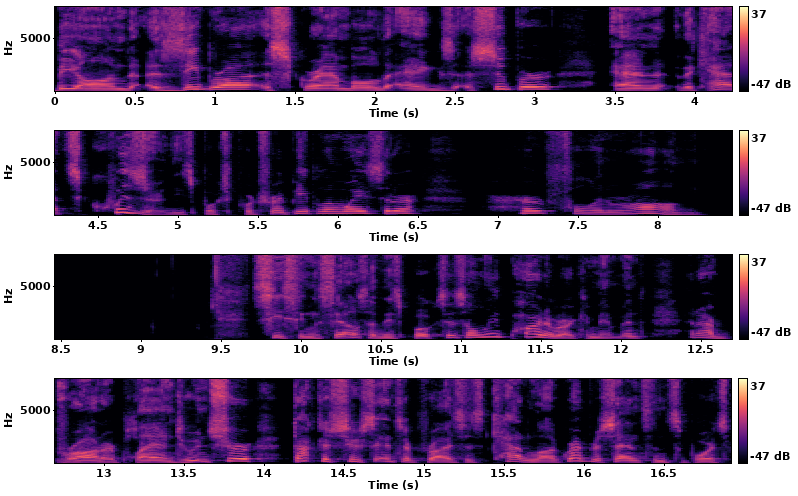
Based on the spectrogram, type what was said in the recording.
Beyond a Zebra, Scrambled Eggs Super, and The Cat's Quizzer. These books portray people in ways that are hurtful and wrong. Ceasing sales of these books is only part of our commitment and our broader plan to ensure Dr. Seuss Enterprises catalog represents and supports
